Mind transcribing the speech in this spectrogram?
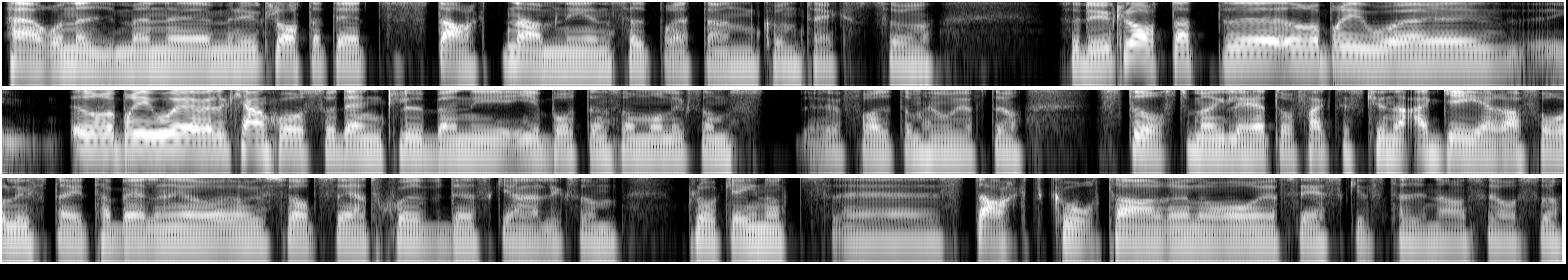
här och nu. Men, eh, men det är klart att det är ett starkt namn i en superettan-kontext. Så, så det är klart att eh, Örebro, eh, Örebro är väl kanske också den klubben i, i botten som har, liksom, eh, förutom HF, då, störst möjlighet att faktiskt kunna agera för att lyfta i tabellen. Jag har svårt att säga att Skövde ska liksom plocka in något starkt kort här eller AFC Eskilstuna och så. så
